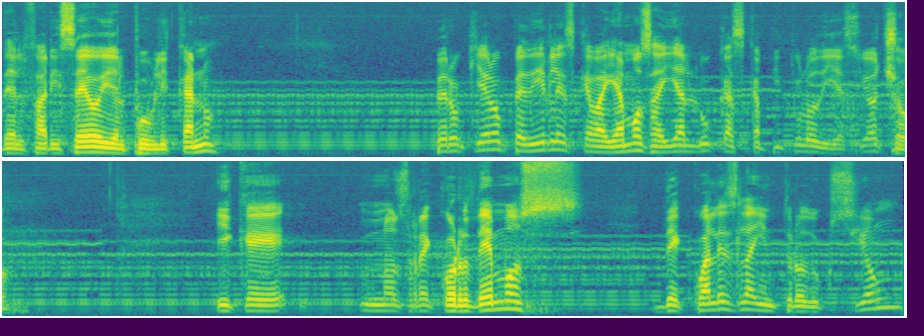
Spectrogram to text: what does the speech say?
del fariseo y el publicano. Pero quiero pedirles que vayamos ahí a Lucas capítulo 18 y que nos recordemos de cuál es la introducción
